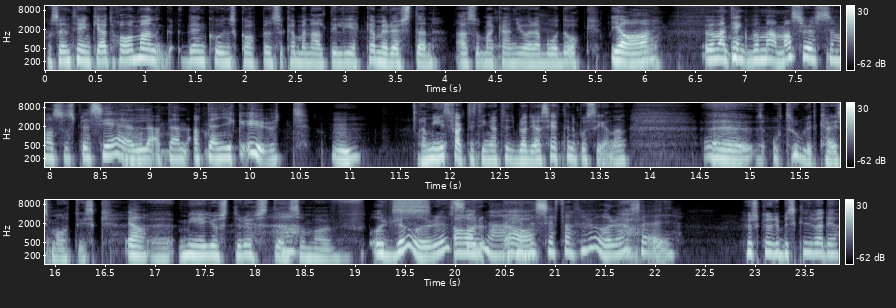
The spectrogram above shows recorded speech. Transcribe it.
Och sen tänker jag att har man den kunskapen så kan man alltid leka med rösten. Alltså man kan göra både och. Ja, men man tänker på mammas röst som var så speciell, att, den, att den gick ut. Mm. Jag minns faktiskt Inga Tidblad, jag har sett henne på scenen. Eh, otroligt karismatisk. Ja. Eh, med just rösten som var... Och rörelserna, Ja, ja. hennes sätt att röra sig. Hur skulle du beskriva det?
